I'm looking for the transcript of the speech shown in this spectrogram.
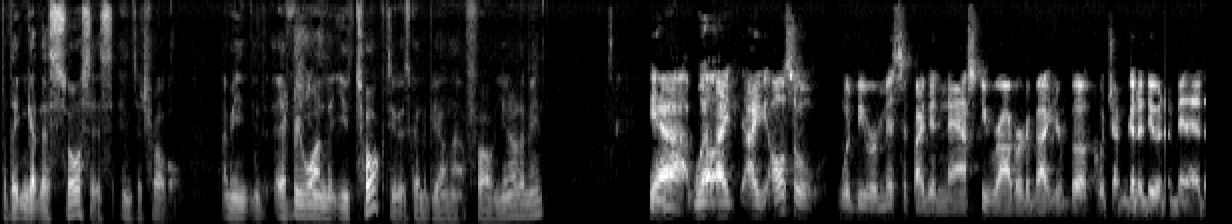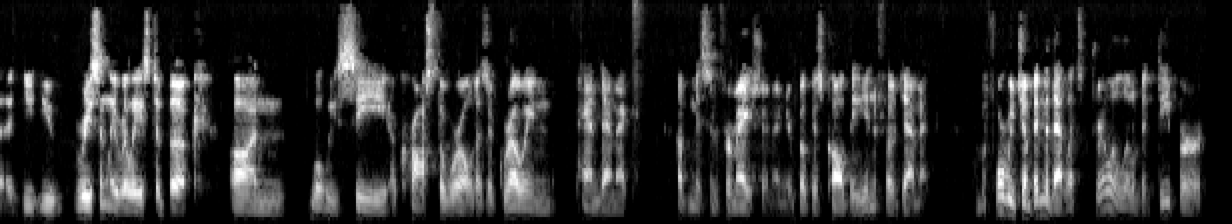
but they can get their sources into trouble. I mean, everyone that you talk to is going to be on that phone. You know what I mean? Yeah. Well, I, I also would be remiss if I didn't ask you, Robert, about your book, which I'm going to do in a minute. Uh, you, you recently released a book on what we see across the world as a growing pandemic of misinformation, and your book is called The Infodemic. Before we jump into that, let's drill a little bit deeper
